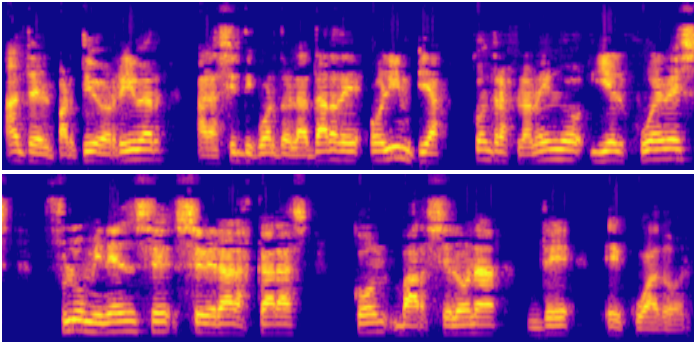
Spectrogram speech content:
antes del partido de River, a las siete y cuarto de la tarde, Olimpia contra Flamengo y el jueves Fluminense se verá las caras con Barcelona de Ecuador.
